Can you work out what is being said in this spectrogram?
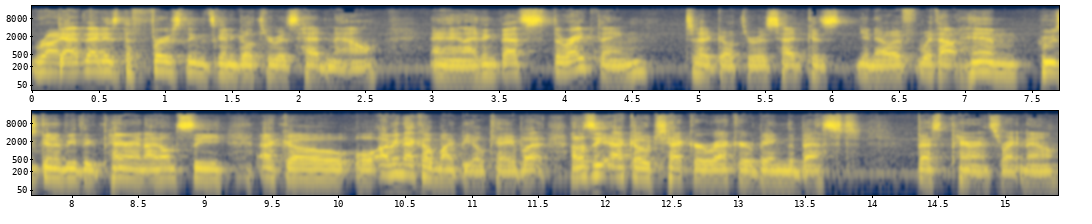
Right. that that is the first thing that's going to go through his head now. And I think that's the right thing to go through his head because you know if without him who's going to be the parent i don't see echo or i mean echo might be okay but i don't see echo tech or wrecker being the best best parents right now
